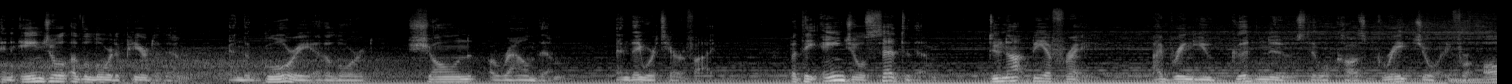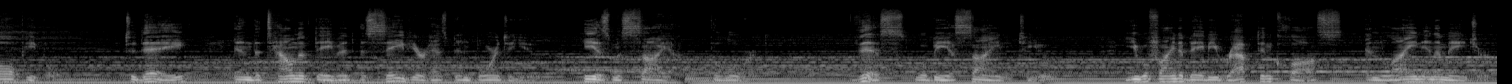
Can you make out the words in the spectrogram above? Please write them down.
An angel of the Lord appeared to them, and the glory of the Lord shone around them, and they were terrified. But the angel said to them, Do not be afraid. I bring you good news that will cause great joy for all people. Today, in the town of David, a Savior has been born to you. He is Messiah, the Lord. This will be a sign to you you will find a baby wrapped in cloths and lying in a manger.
